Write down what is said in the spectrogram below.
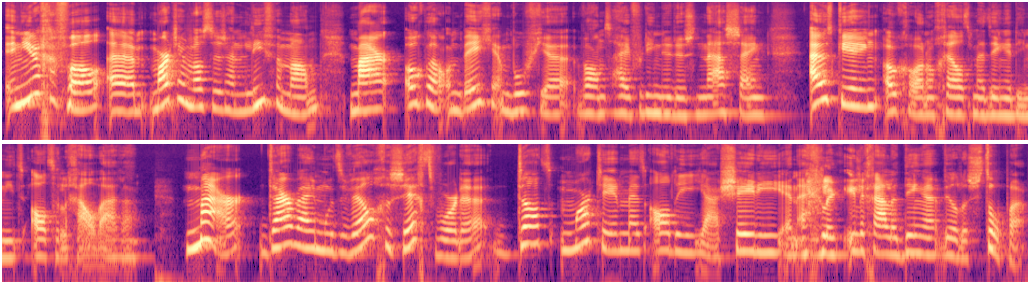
In ieder geval, um, Martin was dus een lieve man, maar ook wel een beetje een boefje, want hij verdiende dus naast zijn uitkering ook gewoon nog geld met dingen die niet al te legaal waren. Maar daarbij moet wel gezegd worden dat Martin met al die ja, shady en eigenlijk illegale dingen wilde stoppen.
